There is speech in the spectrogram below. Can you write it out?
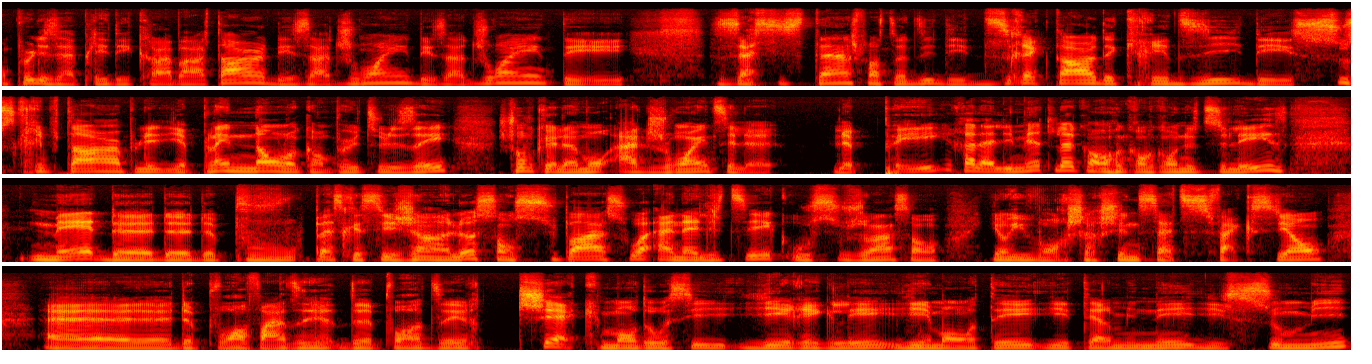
on peut les appeler des collaborateurs, des adjoints, des adjointes, des assistants, je pense tu dit, des directeurs de crédit, des souscripteurs, il y a plein de noms qu'on peut utiliser. Je trouve que le mot adjointe, c'est le pire à la limite qu'on utilise, mais de, pouvoir, parce que ces gens-là sont super soit analytiques ou souvent ils vont rechercher une satisfaction euh, de pouvoir faire dire, de pouvoir dire check, mon dossier, il est réglé, il est monté, il est terminé, il est soumis.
